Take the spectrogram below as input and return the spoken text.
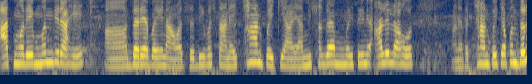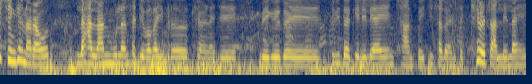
आतमध्ये मंदिर आहे दर्याबाई नावाचं देवस्थान आहे छानपैकी. आणि आम्ही सगळ्या मैत्रिणी आलेलो आहोत. आणि आता छानपैकी आपण दर्शन घेणार आहोत. लहान लहान मुलांसाठी बघा इकडं खेळण्याचे वेगवेगळे सुविधा केलेली आहे आणि छानपैकी सगळ्यांचा खेळ चाललेला आहे.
